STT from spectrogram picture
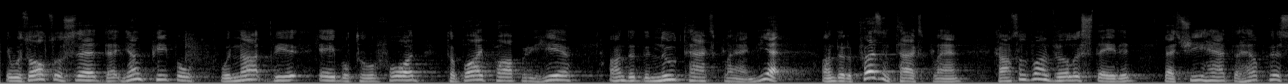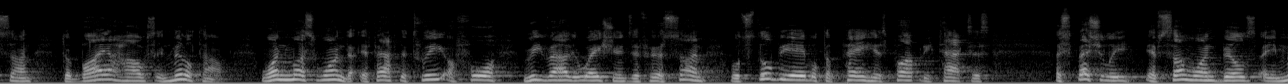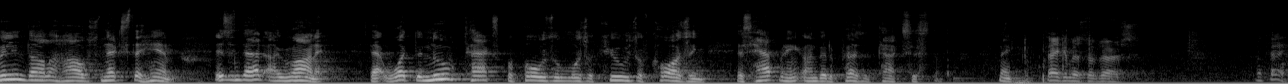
It was also said that young people would not be able to afford to buy property here under the new tax plan. Yet, under the present tax plan, Council Von Villa stated that she had to help her son to buy a house in Middletown. One must wonder if after three or four revaluations, if her son will still be able to pay his property taxes, especially if someone builds a million dollar house next to him. Isn't that ironic that what the new tax proposal was accused of causing is happening under the present tax system? Thank you. Thank you, Mr. Veras. Okay.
